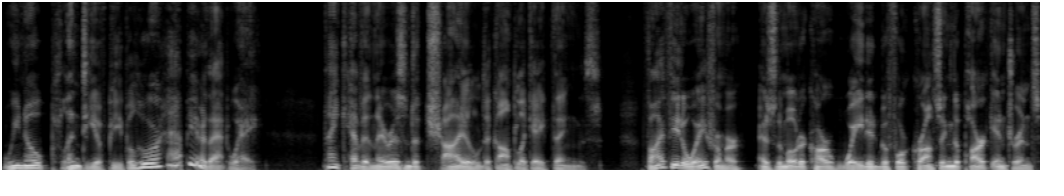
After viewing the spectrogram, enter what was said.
we know plenty of people who are happier that way. Thank heaven there isn't a child to complicate things. Five feet away from her, as the motor car waited before crossing the park entrance,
